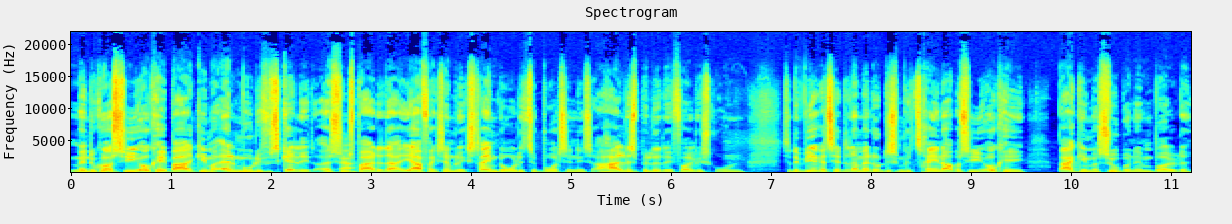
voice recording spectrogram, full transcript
men du kan også sige, okay, bare giv mig alt muligt forskelligt. Og jeg synes Ja. bare, det der, jeg er for eksempel ekstremt dårlig til bordtennis, og har aldrig spillet det i folkeskolen. Så det virker til det der med, at du ligesom kan træne op og sige, okay, bare giv mig super nemme bolde.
